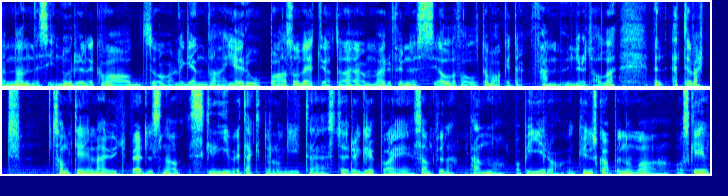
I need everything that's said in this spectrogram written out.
De nevnes i norrøne kvad og legender. I Europa så vet vi at de har funnes i alle fall tilbake til 500-tallet. Men etter hvert, samtidig med utbredelsen av skriveteknologi til større grupper i samfunnet, penn og papir og kunnskapen om å, skrive,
